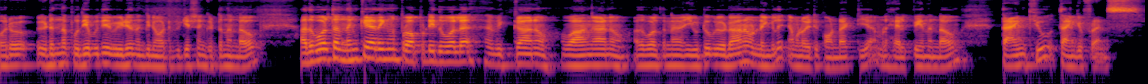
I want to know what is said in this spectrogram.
ഓരോ ഇടുന്ന പുതിയ പുതിയ വീഡിയോ നിങ്ങൾക്ക് നോട്ടിഫിക്കേഷൻ കിട്ടുന്നുണ്ടാവും. അതുപോലെ തന്നെ നിങ്ങൾക്ക് ഏതെങ്കിലും പ്രോപ്പർട്ടി ഇതുപോലെ വിൽക്കാനോ വാങ്ങാനോ അതുപോലെ തന്നെ യൂട്യൂബിൽ ഇടാനോ ഉണ്ടെങ്കിൽ നമ്മളുമായിട്ട് കോൺടാക്ട് ചെയ്യുക നമ്മൾ ഹെൽപ്പ് ചെയ്യുന്നുണ്ടാവും. Thank you thank you friends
